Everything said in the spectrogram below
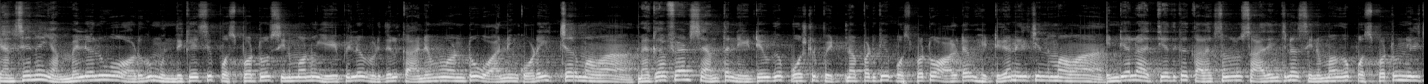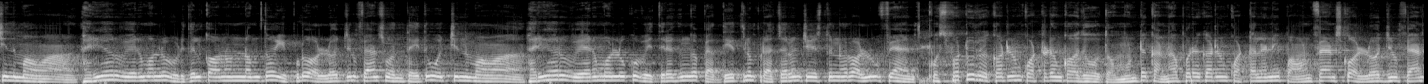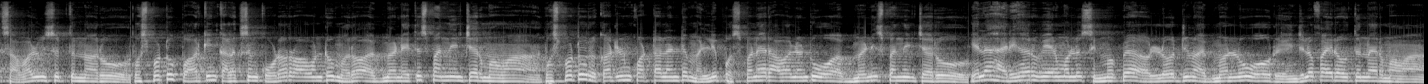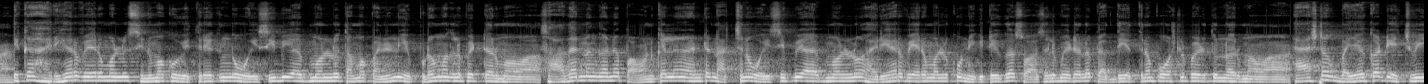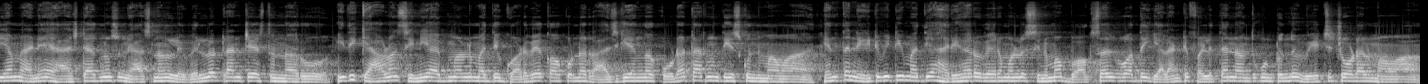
జనసేన ఎమ్మెల్యేలు ఓ అడుగు ముందుకేసి పుష్ప టూ సినిమాను ఏపీలో విడుదల కానివ్వమంటూ వార్నింగ్ కూడా ఇచ్చారు మామ. మెగా ఫ్యాన్స్ ఎంత నెగిటివ్గా పోస్టులు పెట్టినప్పటికీ పుష్ప టూ ఆల్ టైమ్ హిట్గా నిలిచింది మావా ఇండియాలో అత్యధిక కలెక్షన్లు సాధించిన సినిమాగా పుష్ప టూ నిలిచింది మావా హరిహర వీరమల్లు విడుదల కానుండడంతో ఇప్పుడు అల్లు అర్జున్ ఫ్యాన్స్ వంతైతే వచ్చింది మావా హరిహర వీరమల్లుకు వ్యతిరేకంగా పెద్ద ఎత్తున ప్రచారం చేస్తున్నారు అల్లు ఫ్యాన్స్ పుష్ప టూ రికార్డులను కొట్టడం కాదు దమ్ముంటే కన్నాపు రికార్డులను కొట్టాలని పవన్ ఫ్యాన్స్కు అల్లు అర్జున్ ఫ్యాన్స్ సవాల్ విసురుతున్నారు. పుష్ప టూ పార్కింగ్ కలెక్షన్ కూడా రావంటూ మరో అభిమాని అయితే స్పందించారు మామ. పుష్ప టూ రికార్డులను కొట్టాలంటే మళ్ళీ పుష్పనే రావాలంటూ ఓ అభిమాని స్పందించారు. ఇలా హరిహర వీరమల్లు సినిమాపై అల్లు అర్జున్ అభిమానులు ఓ రేంజ్లో ఫైర్ అవుతున్నారు మామ ఇక హరిహర వీరమల్లు సినిమాకు వ్యతిరేకంగా వైసీపీ అభిమానులు తమ పనిని ఎప్పుడో మొదలు పెట్టారు మామ సాధారణంగానే పవన్ కళ్యాణ్ అంటే నచ్చిన వైసీపీ అభిమానులు హరిహర వీరమల్లుకు నెగిటివ్గా సోషల్ మీడియాలో పెద్ద ఎత్తున పోస్టులు పెడుతున్నారు మామ హ్యాష్ ట్యాగ్ బయోకట్ హెచ్విఎం అనే హ్యాష్ ట్యాగ్ను నేషనల్ లెవెల్లో ట్రెండ్ చేస్తున్నారు. ఇది కేవలం సినీ అభిమానుల మధ్య గొడవే కాకుండా రాజకీయంగా కూడా టర్న్ తీసుకుంది మామ ఎంత నెగిటివిటీ మధ్య Harihara Veeramallu cinema box box office వద్ద ఎలాంటి ఫలితాన్ని అందుకుంటుందో వేచి చూడాలి మావా.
